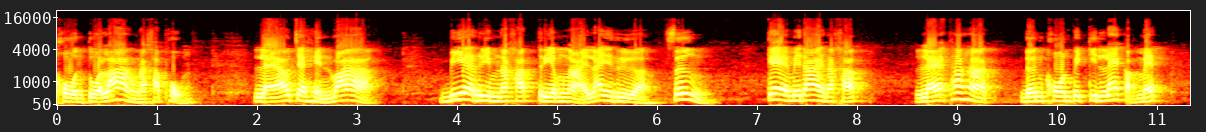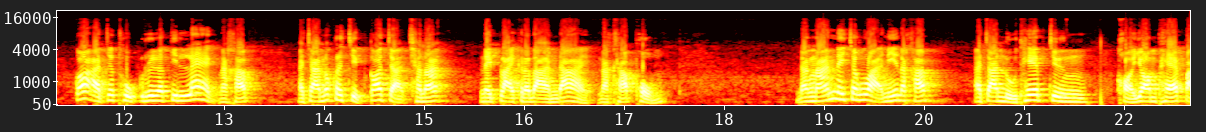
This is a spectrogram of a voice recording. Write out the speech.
โคนตัวล่างนะครับ ผม แล้วจะเห็นว่าเบี้ยริมนะครับ เตรียมหงายไล่เรือ ซึ่งแก้ไม่ได้นะครับ และถ้าหากเดินโคนไปกินแลกกับเม็ด ก็อาจจะถูกเรือกินแลกนะครับ อาจารย์นกกระจิบก็จะชนะในปลายกระดานได้นะครับ ผมดังนั้นในจังหวะนี้นะครับ อาจารย์หนูเทพจึงขอยอมแพ้ไป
